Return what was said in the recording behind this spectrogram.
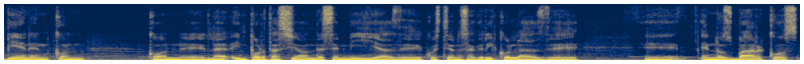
vienen con, con eh, la importación de semillas, de cuestiones agrícolas, de, eh, en los barcos.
